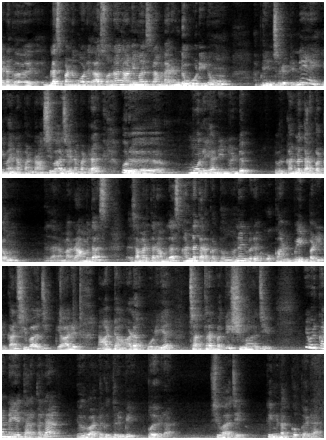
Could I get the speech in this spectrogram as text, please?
எனக்கு ப்ளஸ் பண்ணுங்கன்னு ஏதாவது சொன்னால் அந்த அனிமல்ஸ்லாம் மிரண்டு ஓடிடும் அப்படின்னு சொல்லிட்டுன்னு இவன் என்ன பண்ணுறான் சிவாஜி என்ன பண்ணுறார் ஒரு மூலையாக நின்றுண்டு இவர் கண்ணை திறக்கட்டும் ராம ராமதாஸ் சமர்த்த ராமதாஸ் கண்ணை திறக்கட்டும்னு இவர் உட்காந்து வெயிட் பண்ணிட்டு இருக்கார் சிவாஜி. யார்? நாட்டை ஆளக்கூடிய சத்ரபதி சிவாஜி. இவர் கண்ணையே திறக்கலை இவர் வாட்டுக்கு திரும்பி போயிடுறார். சிவாஜி கிங்டம்க்கு போயிடுறார்.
